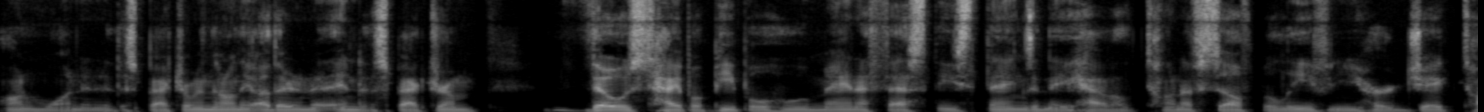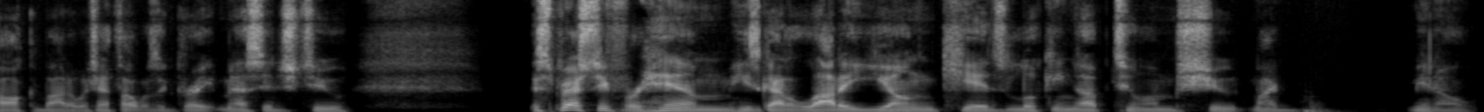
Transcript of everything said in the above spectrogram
on one end of the spectrum. And then on the other end of the spectrum, those type of people who manifest these things and they have a ton of self-belief and you heard Jake talk about it which I thought was a great message to especially for him he's got a lot of young kids looking up to him shoot my you know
